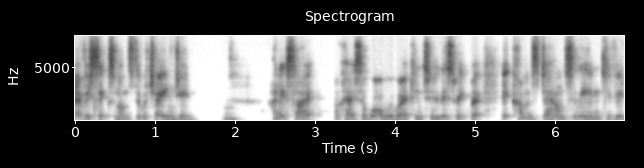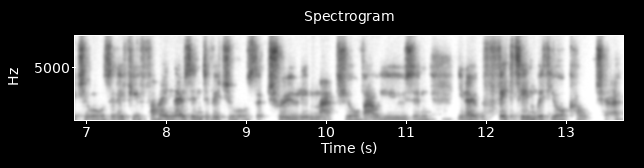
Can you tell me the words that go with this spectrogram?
Every six months, they were changing. Mm. And it's like, okay, so what are we working to this week? But it comes down to the individuals. And if you find those individuals that truly match your values and, you know, fit in with your culture,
